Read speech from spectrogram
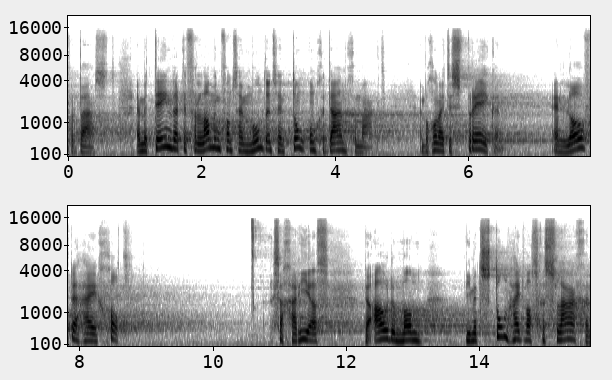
verbaasd. En meteen werd de verlamming van zijn mond en zijn tong ongedaan gemaakt. En begon hij te spreken. En loofde hij God. Zacharias, de oude man die met stomheid was geslagen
